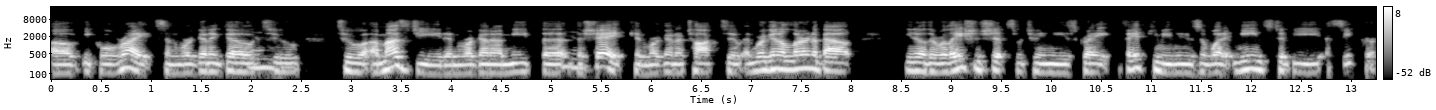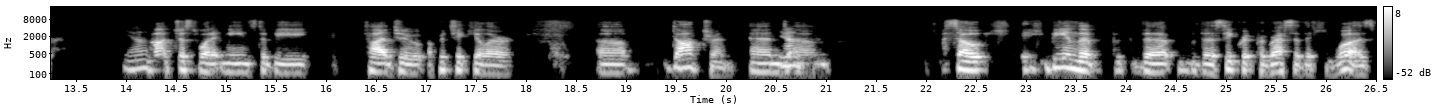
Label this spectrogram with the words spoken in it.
of equal rights and we're going to go Yeah. to to a masjid and we're going to meet the Yeah. the sheikh and we're going to talk to and we're going to learn about you know the relationships between these great faith communities and what it means to be a seeker yeah. not just what it means to be tied to a particular uh, doctrine. And Yeah. um, so, he, being the the the secret progressive that he was,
